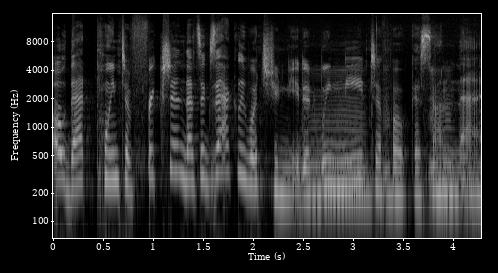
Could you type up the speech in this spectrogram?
oh, that point of friction, that's exactly what you needed. We need Mm-hmm, to focus on that.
